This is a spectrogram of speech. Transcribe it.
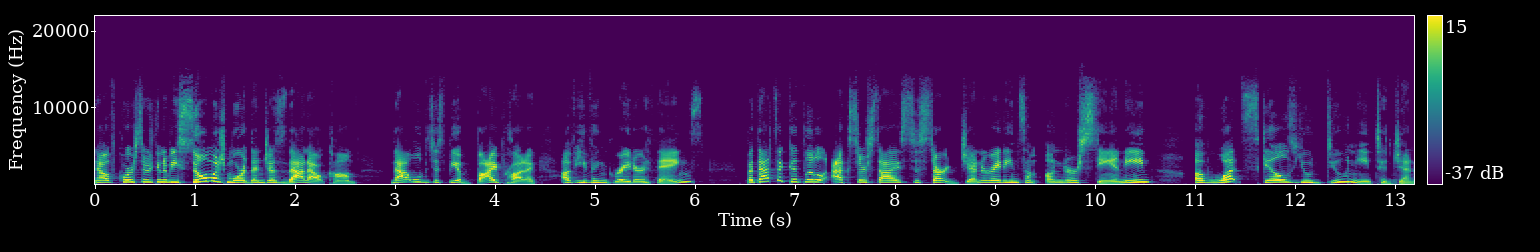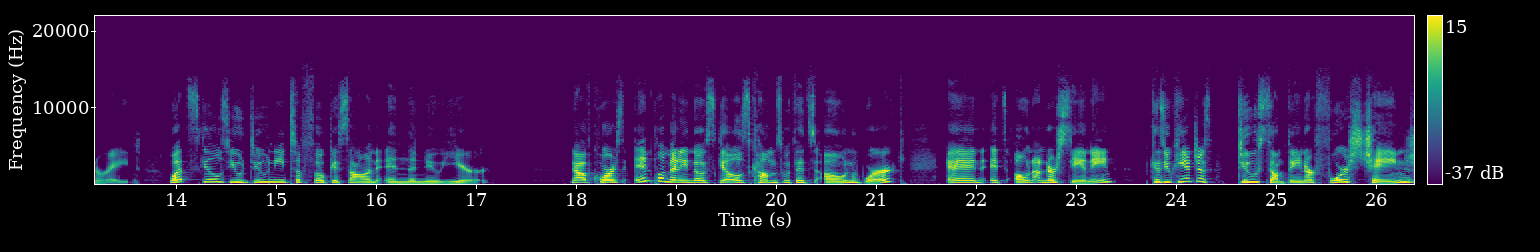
Now, of course, there's going to be so much more than just that outcome. That will just be a byproduct of even greater things. But that's a good little exercise to start generating some understanding of what skills you do need to generate, what skills you do need to focus on in the new year. Now, of course, implementing those skills comes with its own work and its own understanding because you can't just do something or force change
